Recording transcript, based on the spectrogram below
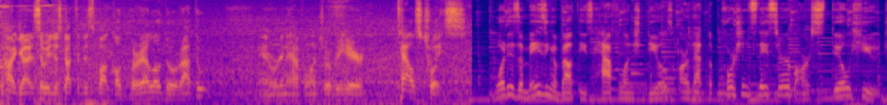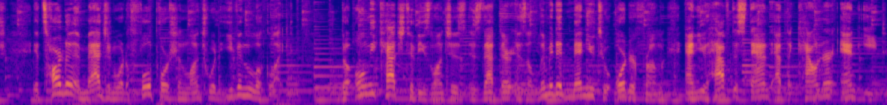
Alright guys, so we just got to this spot called Perola do Rato and we're gonna have lunch over here. Tal's choice. What is amazing about these half lunch deals are that the portions they serve are still huge. It's hard to imagine what a full portion lunch would even look like. The only catch to these lunches is that there is a limited menu to order from and you have to stand at the counter and eat.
